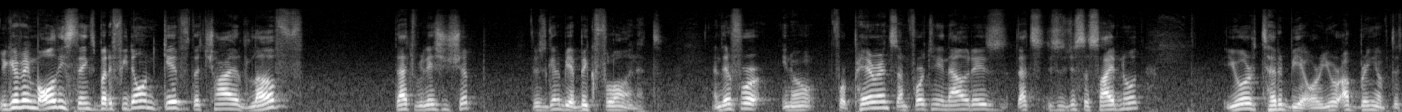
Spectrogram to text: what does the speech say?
you're giving him all these things, but if you don't give the child love, that relationship, there's going to be a big flaw in it. And therefore, you know, for parents, unfortunately nowadays, that's this is just a side note. Your tarbiyah or your upbringing of, the,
